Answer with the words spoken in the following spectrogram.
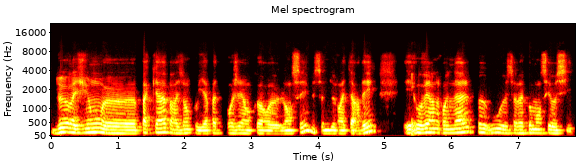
deux régions, euh, PACA par exemple, où il n'y a pas de projet encore euh, lancé, mais ça ne devrait tarder, et Auvergne-Rhône-Alpes où euh, ça va commencer aussi.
